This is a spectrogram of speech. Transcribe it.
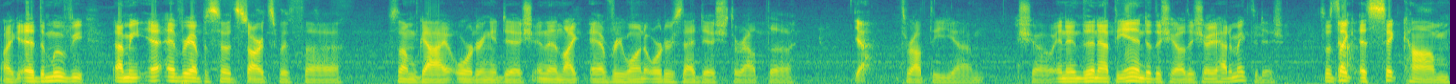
like uh, the movie i mean every episode starts with uh, some guy ordering a dish and then like everyone orders that dish throughout the yeah, throughout the um, show and then, at the end of the show they show you how to make the dish so it's Yeah. like a sitcom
